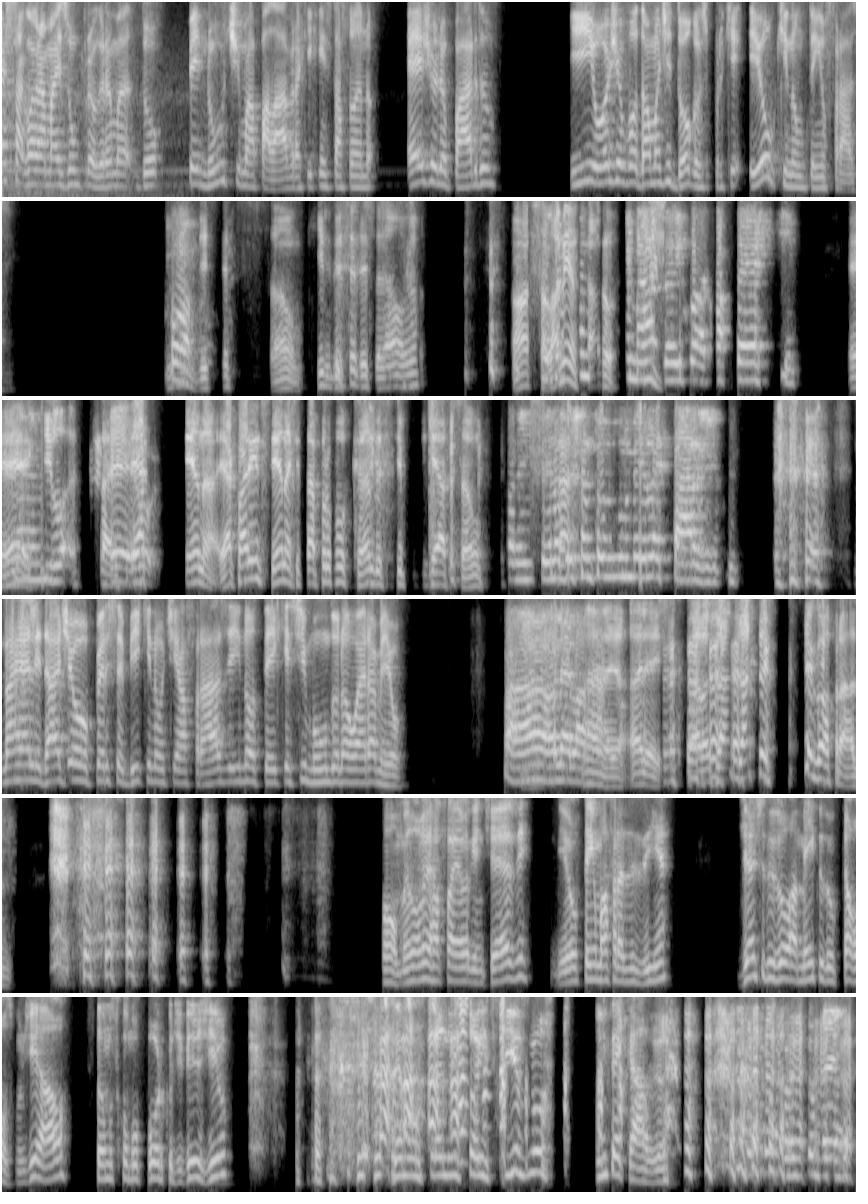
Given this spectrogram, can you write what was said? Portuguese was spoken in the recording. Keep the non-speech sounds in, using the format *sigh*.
Começa agora mais um programa do Penúltima Palavra. Aqui quem está falando é Júlio Pardo. E hoje eu vou dar uma de Douglas, porque eu que não tenho frase. Pô. Que decepção, que, Que decepção. decepção? Nossa, lamentável. Aí com a, com a peste. É, É. que cara, É, é, a quarentena, é a quarentena que está provocando esse tipo de reação. *laughs* Quarentena Ah. deixando todo mundo meio letárgico. *laughs* Na realidade, eu percebi que não tinha frase e notei que esse mundo não era meu. Ah, olha lá. Ah, é, olha aí, cara já, já che- chegou a frase. *laughs* Bom, meu nome é Rafael Genchev e eu tenho uma frasezinha. Diante do isolamento do caos mundial, estamos como o porco de Virgil, *laughs* demonstrando um estoicismo impecável. Muito bem.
